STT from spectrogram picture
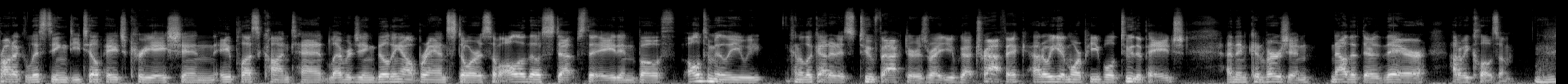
product listing, detail page creation, A plus content, leveraging, building out brand stores. So all of those steps that aid in both. Ultimately, we kind of look at it as two factors, right? You've got traffic. How do we get more people to the page? And then conversion. Now that they're there, how do we close them? Mm-hmm.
